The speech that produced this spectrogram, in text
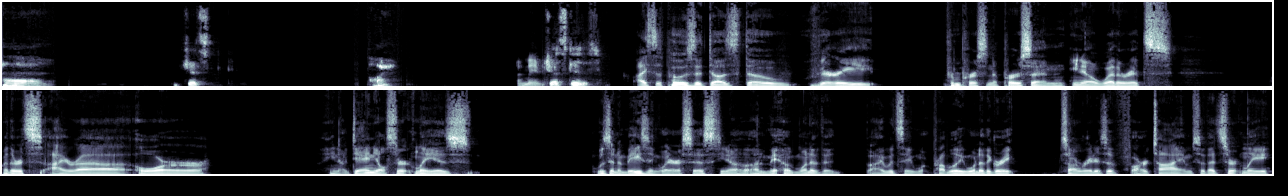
uh, just, boy, I mean, it just is. I suppose it does, though, vary from person to person. You know, whether it's whether it's Ira or you know Daniel certainly is was an amazing lyricist. You know, on, on one of the I would say probably one of the great songwriters of our time. So that's certainly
